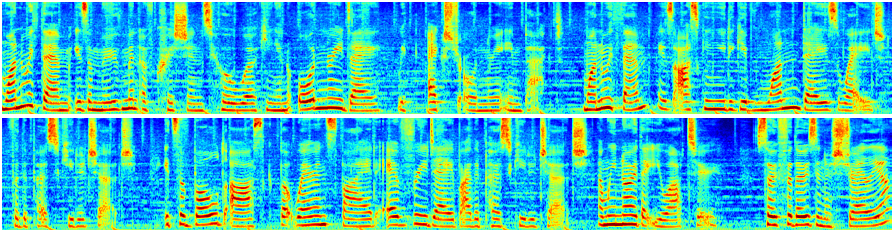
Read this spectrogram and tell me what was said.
One with Them is a movement of Christians who are working an ordinary day with extraordinary impact. One with Them is asking you to give one day's wage for the persecuted church. It's a bold ask, but we're inspired every day by the persecuted church, and we know that you are too. So, for those in Australia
